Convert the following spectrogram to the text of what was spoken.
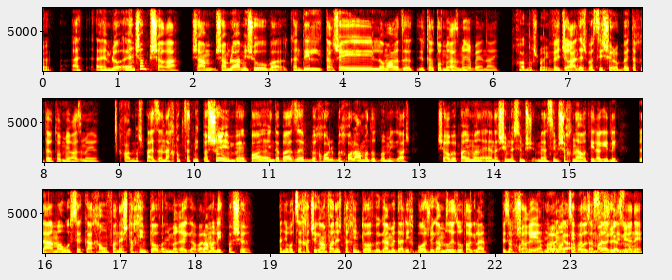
כן. את- הם לא, אין שם פשרה, שם, שם לא היה מישהו, קנדיל, תרשה לי לומר את זה, יותר טוב מרז מאיר בעיניי. חד משמעית, וג'רלדש בשיא שלו בטח יותר טוב מרז מאיר. חד משמעית. אז אנחנו קצת מתפשרים, ופה אני מדבר על זה בכל, בכל העמדות במגרש. שהרבה פעמים אנשים מנסים לשכנע אותי, להגיד לי, למה הוא עושה ככה, הוא מפנה שטחים טוב? אני אומר, רגע, אבל למה להתפשר? אני רוצה אחד שגם מפנה שטחים טוב, וגם יודע לכבוש, וגם זריזות רגליים, וזה נכון, אפשרי, אני לא ממציא אבל פה איזה משהו דמיוני.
